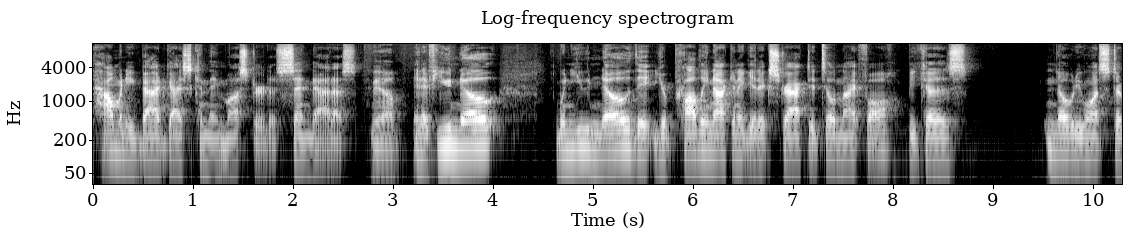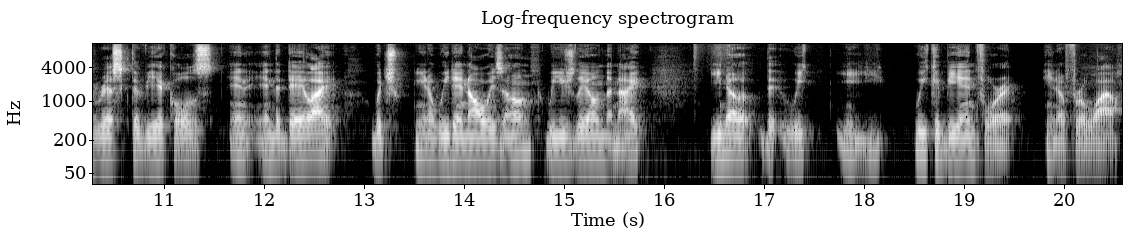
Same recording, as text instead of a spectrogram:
how many bad guys can they muster to send at us. Yeah. And if you know, when you know that you're probably not going to get extracted till nightfall because nobody wants to risk the vehicles in, in the daylight, which, you know, we didn't always own. We usually own the night. You know, that we, we could be in for it, you know, for a while.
